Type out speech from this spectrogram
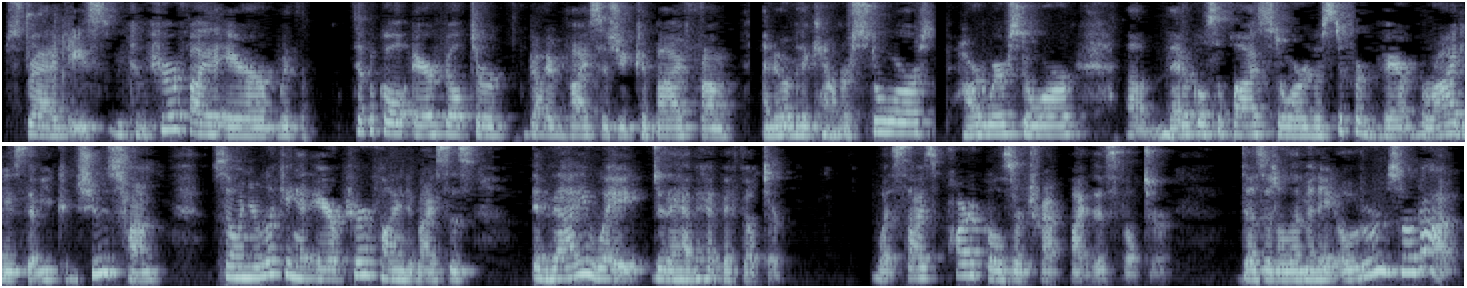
strategies, we can purify the air with typical air filter devices you could buy from an over-the-counter store, hardware store, uh, medical supply store. There's different varieties that you can choose from. So when you're looking at air purifying devices, evaluate, do they have a HEPA filter? What size particles are trapped by this filter? Does it eliminate odors or not?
